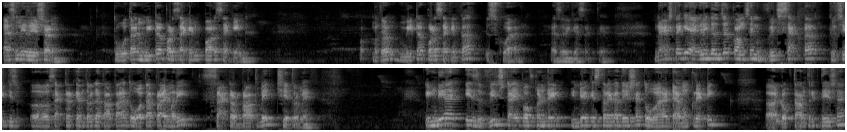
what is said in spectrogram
acceleration तो होता है मीटर पर सेकंड पर सेकंड। मतलब मीटर पर सेकंड का स्क्वायर, ऐसे भी कह सकते हैं। नेक्स्ट है कि agriculture comes in which sector कृषि किस सेक्टर के अंतर्गत आता है? तो होता है प्राइमरी सेक्टर प्राथमिक क्षेत्र में। India is which type of country India किस तरह का देश है? तो वह है डेमोक्रेटिक लोकतांत्रिक देश है।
